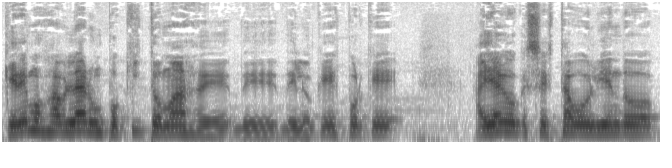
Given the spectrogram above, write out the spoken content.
queremos hablar un poquito más de, lo que es porque hay algo que se está volviendo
